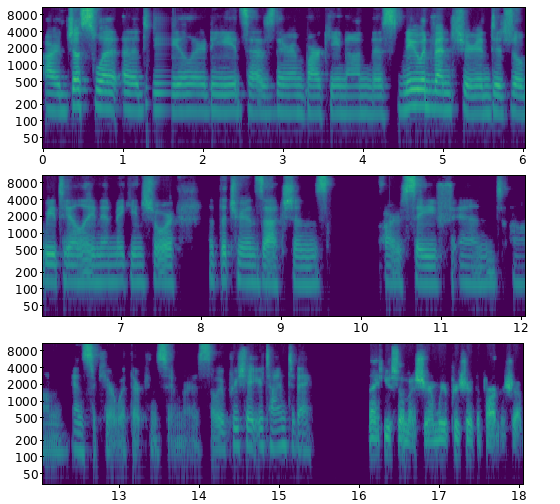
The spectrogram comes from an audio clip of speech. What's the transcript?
are just what a dealer needs as they're embarking on this new adventure in digital retailing and making sure that the transactions are safe and um, and secure with their consumers. So we appreciate your time today. Thank you so much, Sharon. We appreciate the partnership.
